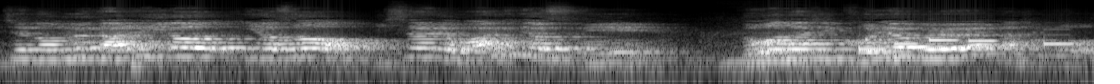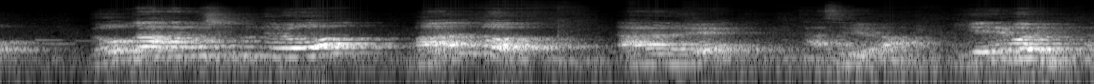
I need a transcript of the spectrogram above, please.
이제 너는 나를 이어, 이어서 이스라엘의 왕이 되었으니 너가 가진 권력을 가지고 너가 하고 싶은 대로 마음껏 나라를 다스려라. 이게 1번입니다.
